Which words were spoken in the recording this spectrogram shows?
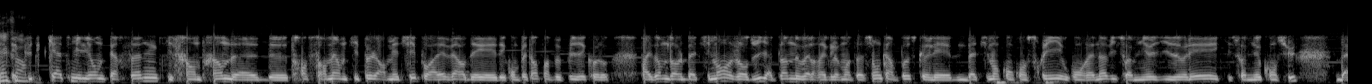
Et plus de 4 millions de personnes qui seraient en train de, de transformer un petit peu leur métier pour aller vers des, des compétences un peu plus écolo. Par exemple, dans le bâtiment, aujourd'hui, il y a plein de nouvelles réglementations qui imposent que les bâtiments qu'on construit ou qu'on rénove, ils soient mieux isolés et qu'ils soient mieux conçus. Bah,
